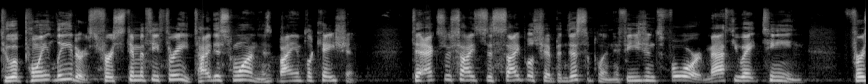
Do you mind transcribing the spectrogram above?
to appoint leaders, 1 Timothy 3, Titus 1, by implication, to exercise discipleship and discipline, Ephesians 4, Matthew 18, 1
